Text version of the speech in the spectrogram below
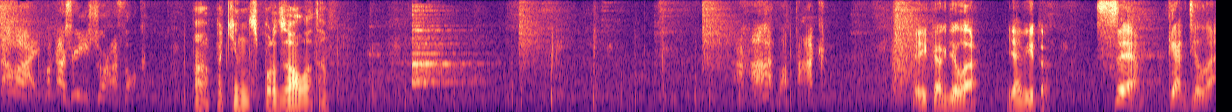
Давай, покажи еще разок. А, покинуть спортзал это. Ага, вот так. Эй, как дела? Я Вито. Сэм, как дела?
